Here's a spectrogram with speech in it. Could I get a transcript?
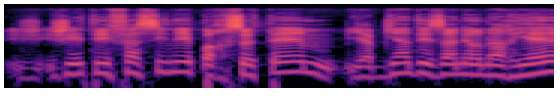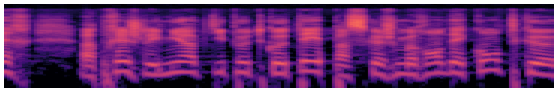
J'ai été fasciné par ce thème il y a bien des années en arrière. Après, je l'ai mis un petit peu de côté parce que je me rendais compte que.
